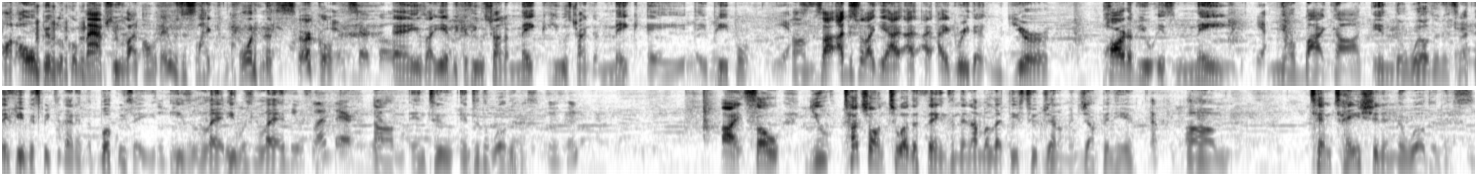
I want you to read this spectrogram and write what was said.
on old biblical maps you were like oh they was just like going in a circle In circles. and he was like yeah because he was trying to make he was trying to make a a people Mm-hmm. Yes. um so I, I just feel like yeah I, I I agree that your part of you is made Yeah. you know by God in the wilderness and I think you even speak to that in the book we say he's led he was led he was led there Yep. um, into into the wilderness. All right, so you touch on two other things, and then I'm gonna let these two gentlemen jump in here. okay Temptation in the wilderness.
